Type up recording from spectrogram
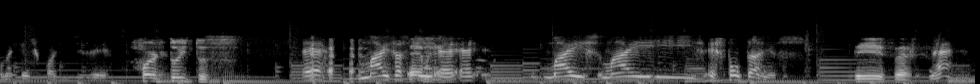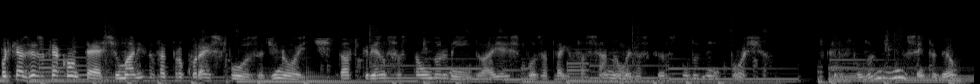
como é que a gente pode dizer? Fortuitos. É, mais assim, é, é, é, mais, mais espontâneos. Isso, é. Né? Porque às vezes o que acontece? O marido vai procurar a esposa de noite, então as crianças estão dormindo. Aí a esposa pega e fala assim: ah, não, mas as crianças estão dormindo. Poxa, as crianças estão dormindo, você entendeu?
